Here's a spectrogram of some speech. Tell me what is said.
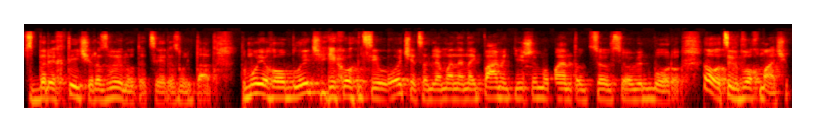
Зберегти чи розвинути цей результат. Тому його обличчя, його ці очі це для мене найпам'ятніший момент цього всього відбору. Ну, цих двох матчів.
